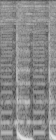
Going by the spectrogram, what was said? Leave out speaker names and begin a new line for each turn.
Yeah.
